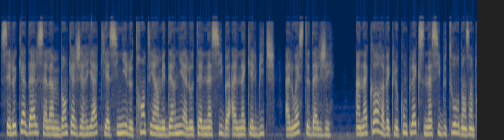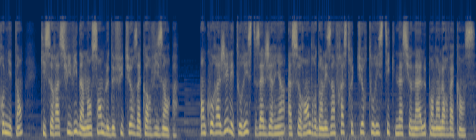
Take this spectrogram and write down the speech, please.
C'est le cas d'Al Salam Bank Algéria qui a signé le 31 mai dernier à l'hôtel Nassib Al Nakel Beach, à l'ouest d'Alger. Un accord avec le complexe Nassib Tour dans un premier temps, qui sera suivi d'un ensemble de futurs accords visant à encourager les touristes algériens à se rendre dans les infrastructures touristiques nationales pendant leurs vacances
